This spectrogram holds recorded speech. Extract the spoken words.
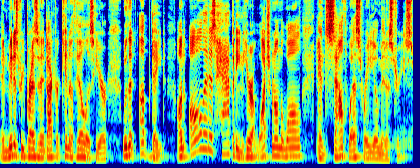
and Ministry President Dr. Kenneth Hill is here with an update on all that is happening here at Watchman on the Wall and Southwest Radio Ministries.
